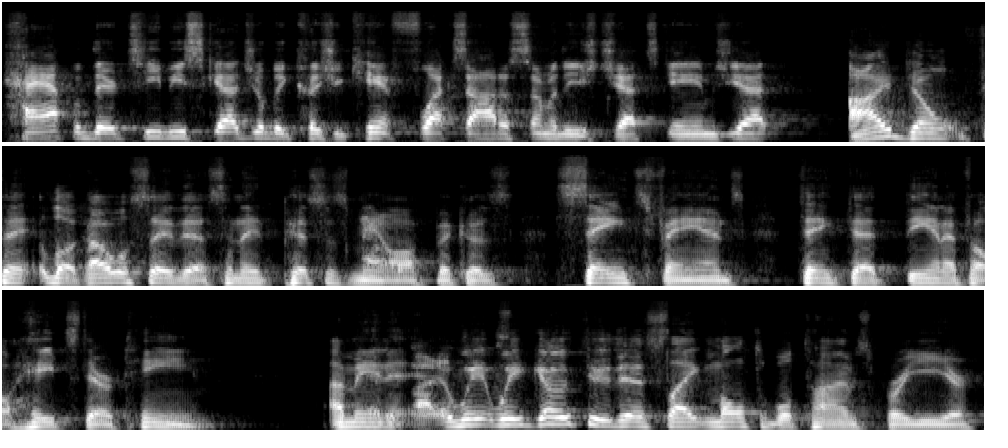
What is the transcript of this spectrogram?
half of their TV schedule because you can't flex out of some of these Jets games yet. I don't think. Look, I will say this, and it pisses me off because Saints fans think that the NFL hates their team. I mean, we, we go through this like multiple times per year.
